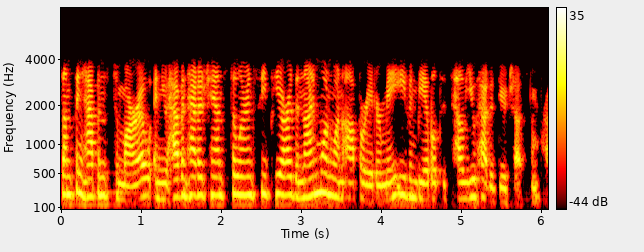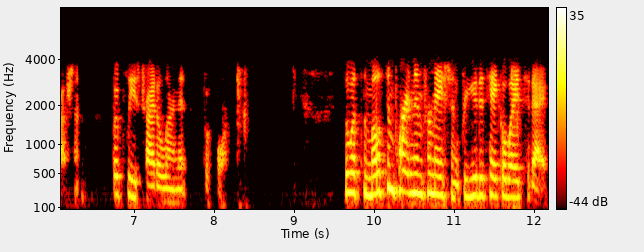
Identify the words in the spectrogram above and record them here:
something happens tomorrow and you haven't had a chance to learn CPR, the 911 operator may even be able to tell you how to do chest compressions, but please try to learn it before. So what's the most important information for you to take away today?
